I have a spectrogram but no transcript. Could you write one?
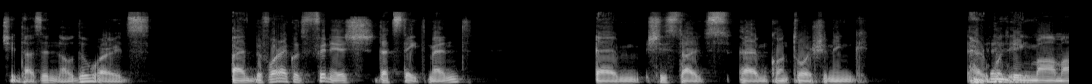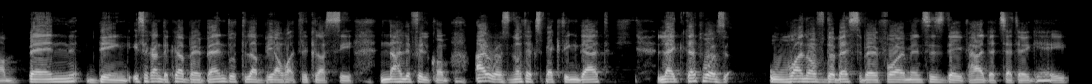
she doesn't know the words. And before I could finish that statement, um, she starts um, contortioning Bending mama, ben ding. Isek għandek rubber band u tilab biha waqt il-klassi. Naħlifilkom, I was not expecting that. Like that was one of the best performances they've had at Saturday.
